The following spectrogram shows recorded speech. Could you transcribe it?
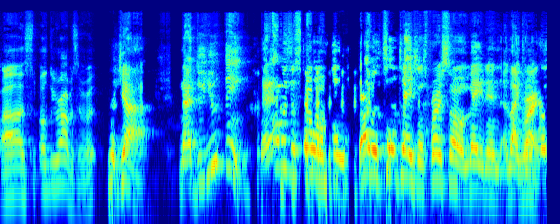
Uh, Smokey Robinson, right? Good job. Now, do you think that, that was a song made, that was Temptation's first song made in like Right. the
